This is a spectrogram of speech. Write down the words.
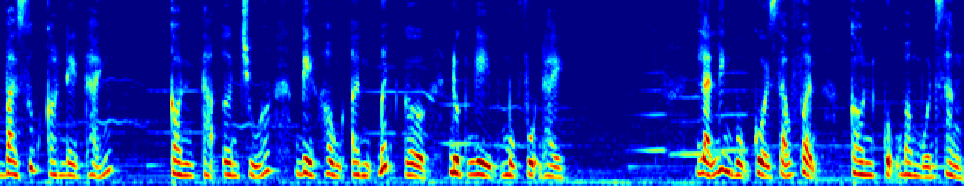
và giúp con nên thánh. Con tạ ơn Chúa vì hồng ân bất ngờ được nghỉ mục vụ này. Là linh mục của giáo phận, con cũng mong muốn rằng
